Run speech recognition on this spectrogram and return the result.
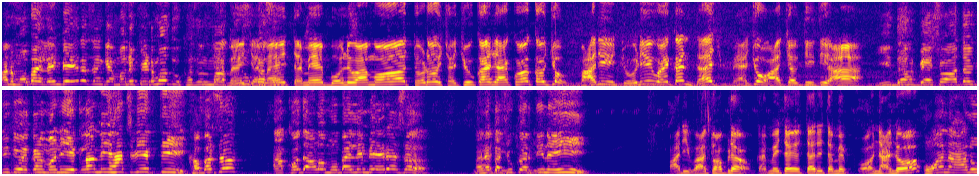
અને મોબાઈલ લઈને બેહી રહેશે કે મને પેટમાં દુખે માથું તમે તમે બોલવામાં થોડો સચુકાર રાખો કહું છું મારી જોડી વૈકન દસ ભેજો આચવતી હતી હા. ઈ દહ બેસો આચવતી હતી એકણ મને એકલા નહીં હાચવી એકતી ખબર છે? આખો દાડો મોબાઈલ લઈને બેહી રહેશે અને કશું કરતી નહીં. મારી વાત સાંભળો. ગમે તે અત્યારે તમે ફોન આલો. ફોન આલુ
